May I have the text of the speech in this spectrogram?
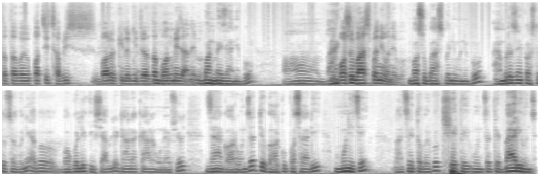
त तपाईँको पच्चिस छब्बिस वर्ग किलोमिटर त वनमै जाने वनमै जाने भयो। बसोबास पनि हुने भयो। बसोबास पनि हुने भयो। हाम्रो चाहिँ कस्तो छ भने अब भौगोलिक हिसाबले डाँडा काँडा हुने जहाँ घर हुन्छ त्यो घरको पछाडि मुनि चाहिँ चाहिँ तपाईँको खेतै हुन्छ त्यो बारी हुन्छ।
